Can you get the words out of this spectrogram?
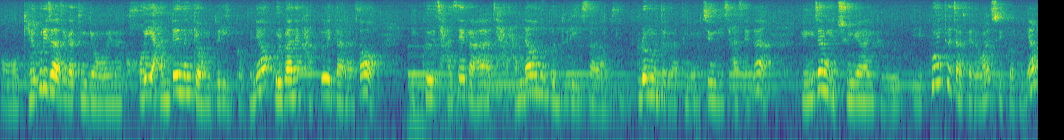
어, 개구리 자세 같은 경우에는 거의 안 되는 경우들이 있거든요. 골반의 각도에 따라서 이그 자세가 잘 안 나오는 분들이 있어요. 그런 분들 같은 경우 지금 이 자세가 굉장히 중요한 그이 포인트 자세라고 할 수 있거든요.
